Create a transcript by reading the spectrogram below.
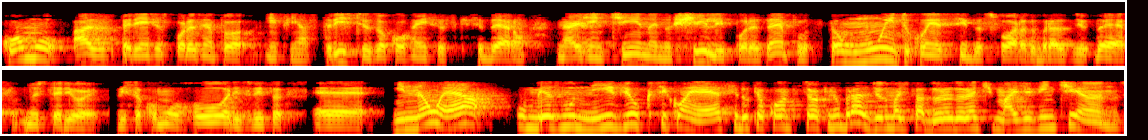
como as experiências, por exemplo, enfim, as tristes ocorrências que se deram na Argentina e no Chile, por exemplo, são muito conhecidas fora do Brasil, é, no exterior, vista como horrores, vista, é, e não é o mesmo nível que se conhece do que aconteceu aqui no Brasil, numa ditadura durante mais de 20 anos.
